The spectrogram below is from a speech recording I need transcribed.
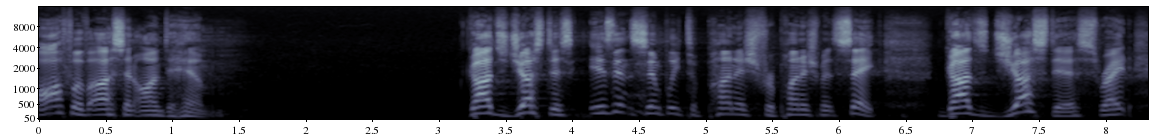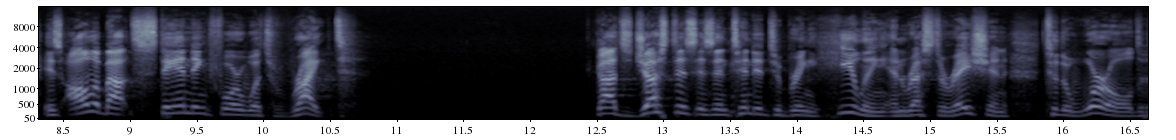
off of us and onto Him. God's justice isn't simply to punish for punishment's sake. God's justice, right, is all about standing for what's right God's justice is intended to bring healing and restoration to the world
